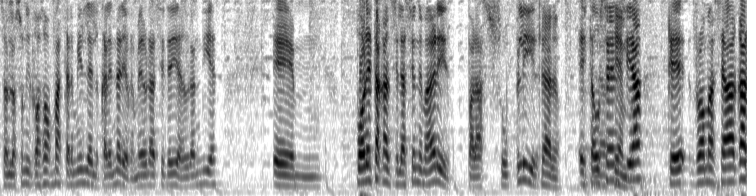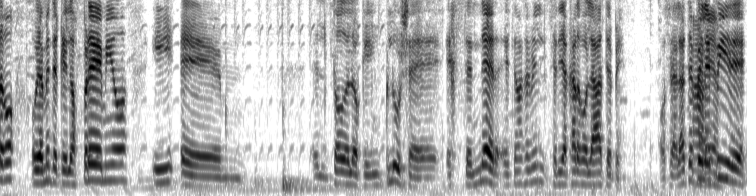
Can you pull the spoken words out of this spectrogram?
Son los únicos dos Master 1000 del calendario que en vez de durar 7 días duran 10. Eh, por esta cancelación de Madrid, para suplir Claro. esta ausencia, que Roma se haga cargo. Obviamente que los premios y eh, el- todo lo que incluye extender este Master 1000 sería cargo la ATP. O sea, la ATP Ah, le bien. pide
